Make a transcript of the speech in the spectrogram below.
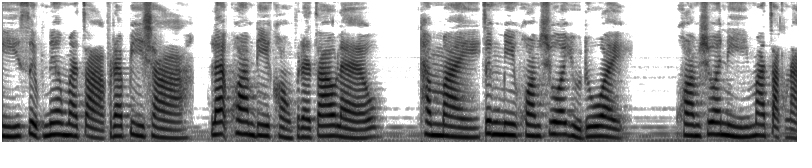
นี้สืบเนื่องมาจากพระปีชา และความดีของพระเจ้าแล้วทำไมจึงมีความชั่วอยู่ด้วย ความชั่วนี้มาจากไหน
